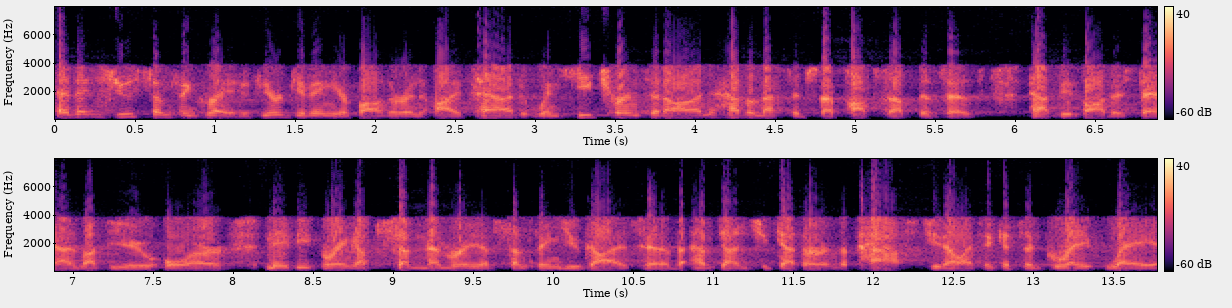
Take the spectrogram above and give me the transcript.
And then do something great. If you're giving your father an iPad, when he turns it on, have a message that pops up that says, Happy Father's Day, I love you. Or maybe bring up some memory of something you guys have, have done together in the past. You know, I think it's a great way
